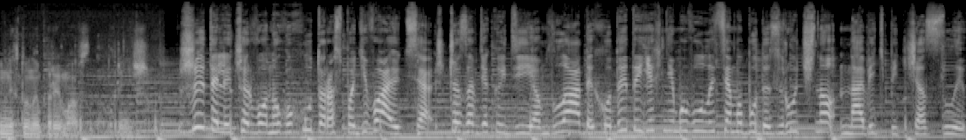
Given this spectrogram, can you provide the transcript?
ніхто не переймався раніше. Жителі Червоного хутора сподіваються, що завдяки діям влади ходити їхніми вулицями буде зручно навіть під час злив.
